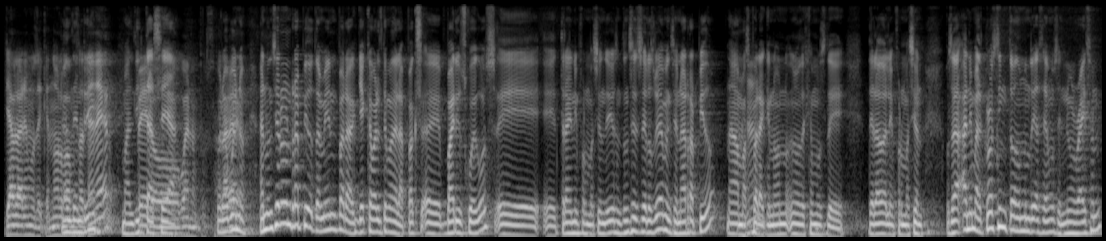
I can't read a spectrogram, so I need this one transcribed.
Ya hablaremos de que no lo vamos a tener. Maldita pero, sea. Bueno, pues, pero bueno, anunciaron rápido también para ya acabar el tema de la PAX eh, varios juegos. Eh, eh, traen información de ellos. Entonces se los voy a mencionar rápido, nada más para que no, no dejemos de, de lado de la información. O sea, Animal Crossing, todo el mundo ya sabemos, el New Horizon.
